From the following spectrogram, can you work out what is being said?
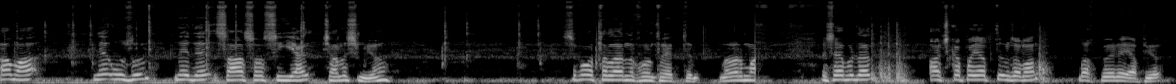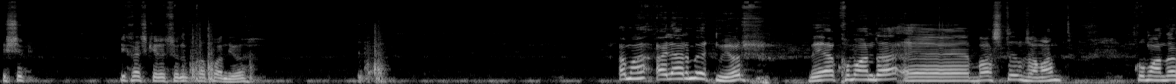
Ama ne uzun ne de sağ sol sinyal çalışmıyor. Sigortalarını kontrol ettim. Normal. Mesela buradan aç kapa yaptığım zaman bak böyle yapıyor. Işık birkaç kere sönüp kapanıyor. Ama alarm ötmüyor. Veya kumanda eee, bastığım zaman kumanda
